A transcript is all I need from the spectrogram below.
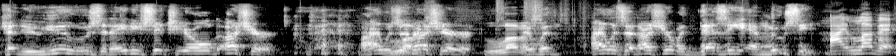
can you use an 86 year old usher? I was love an it. usher. Love it. With I was an usher with Desi and Lucy. I love it.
